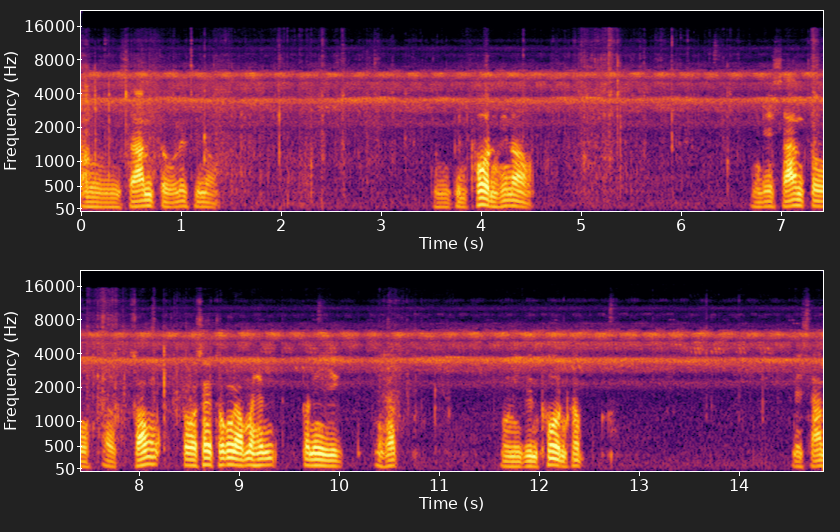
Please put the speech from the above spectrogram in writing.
อืมสามตัวเลยพี่น้อง นี่เป็นโพ่นพี่น้องมีได้สามตัวสองตัวใส่ถุงเราไมาเห็นตัวนี้อีกนะครับตรงนี้เป็นโพ่นครับได้สาม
